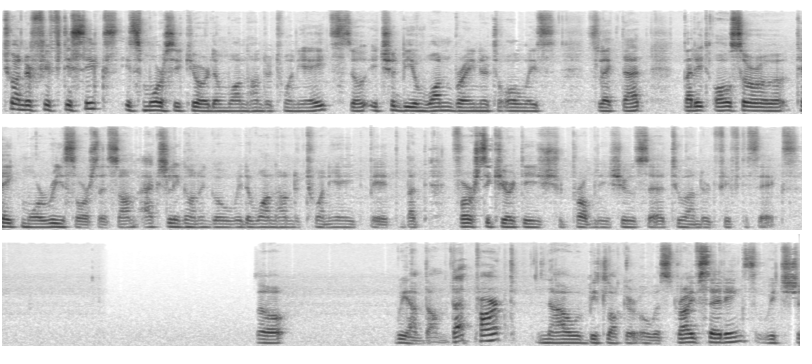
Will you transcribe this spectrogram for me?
256 is more secure than 128, so it should be a one-brainer to always select that. But it also take more resources, so I'm actually going to go with the 128-bit. But for security, you should probably choose uh, 256. So we have done that part. Now BitLocker OS drive settings, which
